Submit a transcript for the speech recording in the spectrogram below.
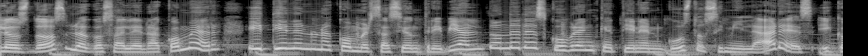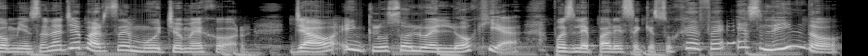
Los dos luego salen a comer y tienen una conversación trivial donde descubren que tienen gustos similares y comienzan a llevarse mucho mejor. Yao incluso lo elogia, pues le parece que su jefe es lindo,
